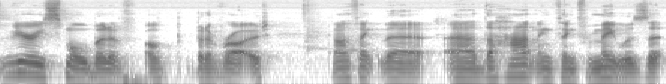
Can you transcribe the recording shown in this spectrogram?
very small bit of, of bit of road. And I think the uh, the heartening thing for me was that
